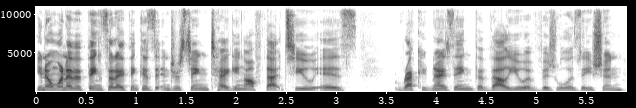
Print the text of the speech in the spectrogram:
You know, one of the things that I think is interesting tagging off that too is recognizing the value of visualization.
